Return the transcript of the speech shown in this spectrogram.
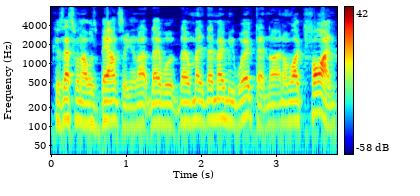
because that's when I was bouncing and I, they were they were made, they made me work that night and I'm like fine,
